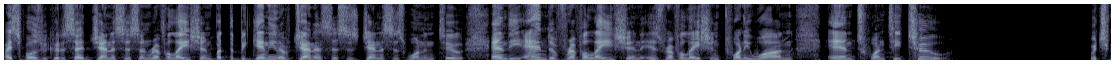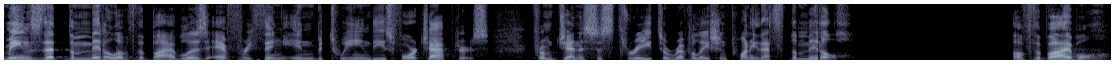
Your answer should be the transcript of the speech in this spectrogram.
I suppose we could have said Genesis and Revelation, but the beginning of Genesis is Genesis 1 and 2, and the end of Revelation is Revelation 21 and 22. Which means that the middle of the Bible is everything in between these four chapters, from Genesis 3 to Revelation 20. That's the middle of the Bible.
